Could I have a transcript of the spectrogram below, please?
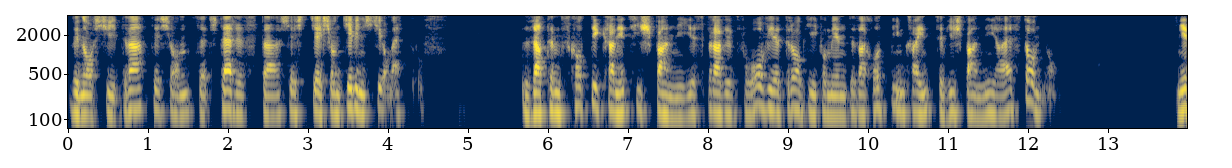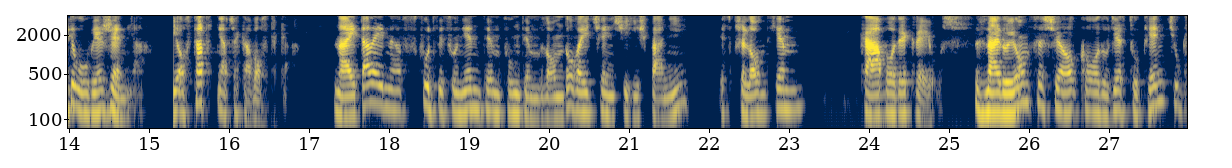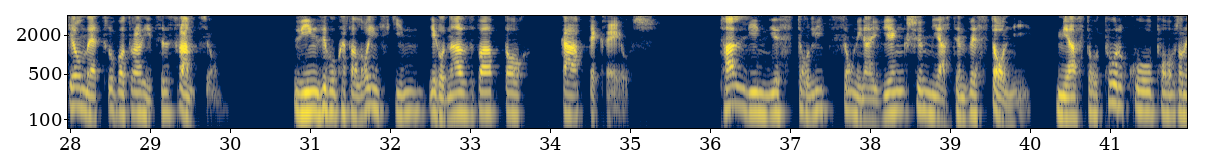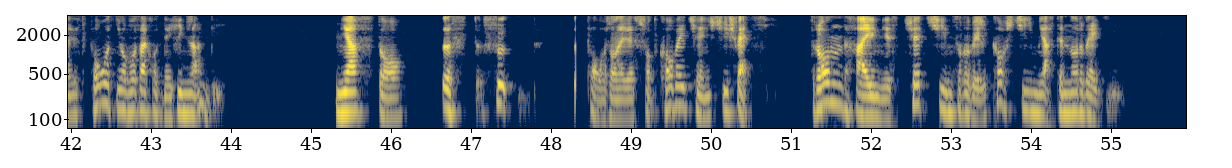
wynosi 2469 km. Zatem wschodni kraniec Hiszpanii jest prawie w połowie drogi pomiędzy zachodnim krańcem Hiszpanii a Estonią. Nie do uwierzenia. I ostatnia ciekawostka. Najdalej na wschód wysuniętym punktem lądowej części Hiszpanii jest przylądkiem Cabo de Creus, znajdujące się około 25 km od granicy z Francją. W języku katalońskim jego nazwa to Cap de Creus. Tallinn jest stolicą i największym miastem w Estonii. Miasto Turku położone jest w południowo-zachodniej Finlandii. Miasto Östersund położone jest w środkowej części Szwecji. Trondheim jest trzecim co do wielkości miastem Norwegii.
